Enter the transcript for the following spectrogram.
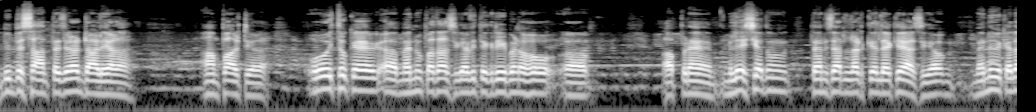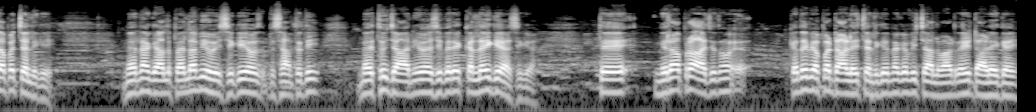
ਵੀ ਬਸੰਤ ਜਿਹੜਾ ਡਾਲੇ ਵਾਲਾ ਆਮ ਪਾਰਟੀ ਵਾਲਾ ਉਹ ਇੱਥੋਂ ਕਿ ਅ, ਮੈਨੂੰ ਪਤਾ ਸੀਗਾ ਵੀ ਤਕਰੀਬਨ ਉਹ ਅ, ਆਪਣੇ ਮਲੇਸ਼ੀਆ ਤੋਂ ਤਿੰਨ ਚਾਰ ਲੜਕੇ ਲੈ ਕੇ ਆਇਆ ਸੀਗਾ। ਮੈਨੂੰ ਵੀ ਕਹਿੰਦਾ ਆਪਾਂ ਚੱਲ ਗਏ। ਮੇਰੇ ਨਾਲ ਗੱਲ ਪਹਿਲਾਂ ਵੀ ਹੋਈ ਸੀਗੀ ਉਸ ਬਸੰਤ ਦੀ। ਮੈਂ ਇੱਥੋਂ ਜਾ ਨਹੀਂ ਹੋਇਆ ਸੀ, ਫਿਰ ਇਹ ਇਕੱਲਾ ਹੀ ਗਿਆ ਸੀਗਾ। ਤੇ ਮੇਰਾ ਭਰਾ ਜਦੋਂ ਕਹਿੰਦੇ ਵੀ ਆਪਾਂ ਡਾਲੇ ਚੱਲ ਗਏ, ਮੈਂ ਕਿਹਾ ਵੀ ਚੱਲ ਵੜਦੇ ਸੀ ਡਾਲੇ ਗਏ।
